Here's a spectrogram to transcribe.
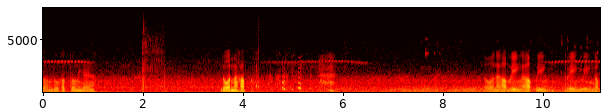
ลองดูครับตัวไม่ใหญ่นะ โดนนะครับ โดนนะครับวิ่งแล้วครับวิ่งวิ่งวิ่งครับ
